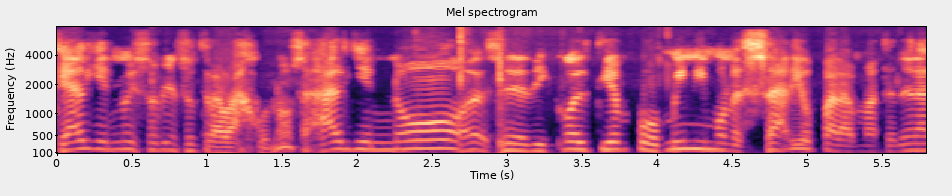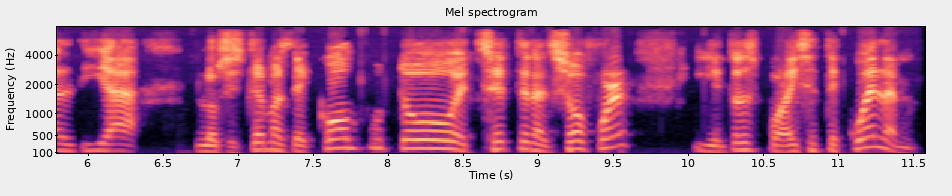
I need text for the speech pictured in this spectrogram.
Que alguien no hizo bien su trabajo, ¿no? O sea, alguien no eh, se dedicó el tiempo mínimo necesario para mantener al día los sistemas de cómputo, etcétera, el software, y entonces por ahí se te cuelan.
